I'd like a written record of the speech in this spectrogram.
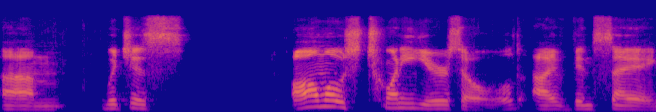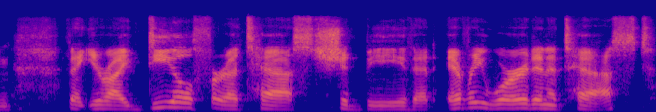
um, which is almost 20 years old, I've been saying that your ideal for a test should be that every word in a test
